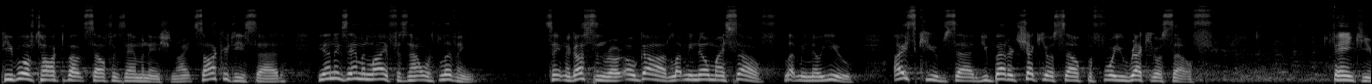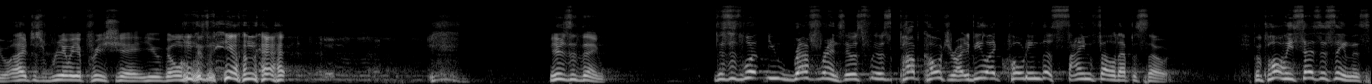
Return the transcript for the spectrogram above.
people have talked about self examination, right? Socrates said, The unexamined life is not worth living. St. Augustine wrote, Oh God, let me know myself, let me know you. Ice Cube said, You better check yourself before you wreck yourself. Thank you. I just really appreciate you going with me on that. Here's the thing this is what you referenced. It was, it was pop culture, right? It'd be like quoting the Seinfeld episode. But Paul, he says this thing, this,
